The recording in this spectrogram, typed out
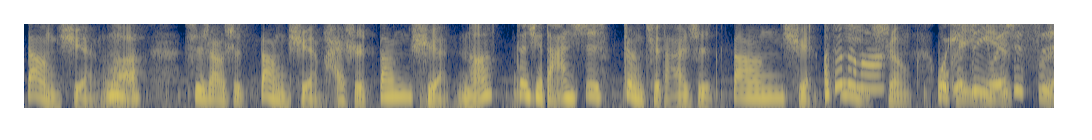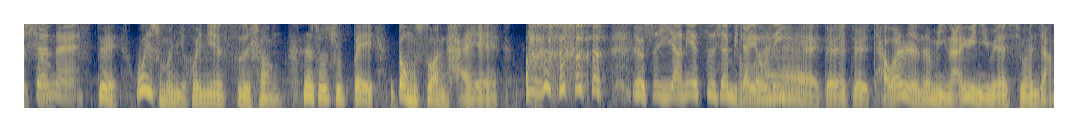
当选了。事实上是当选还是当选呢？正确答案是正确答案是当选啊！真的吗？我一直以为是四声呢。对，为什么你会念四声？那时候是背动算台耶，又是一样念四声比较有力。哎，对对，台湾人的闽南语里面喜欢讲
